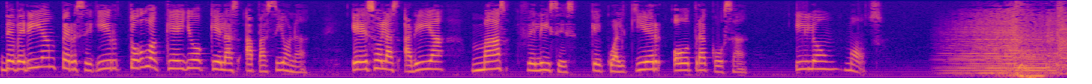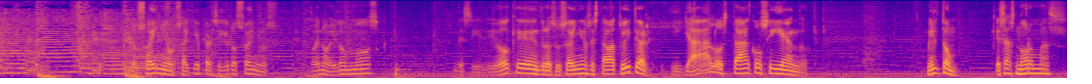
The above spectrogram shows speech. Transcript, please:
deberían perseguir todo aquello que las apasiona. Eso las haría más felices que cualquier otra cosa. Elon Musk. Los sueños, hay que perseguir los sueños. Bueno, Elon Musk decidió que dentro de sus sueños estaba Twitter y ya lo está consiguiendo. Milton, esas normas,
